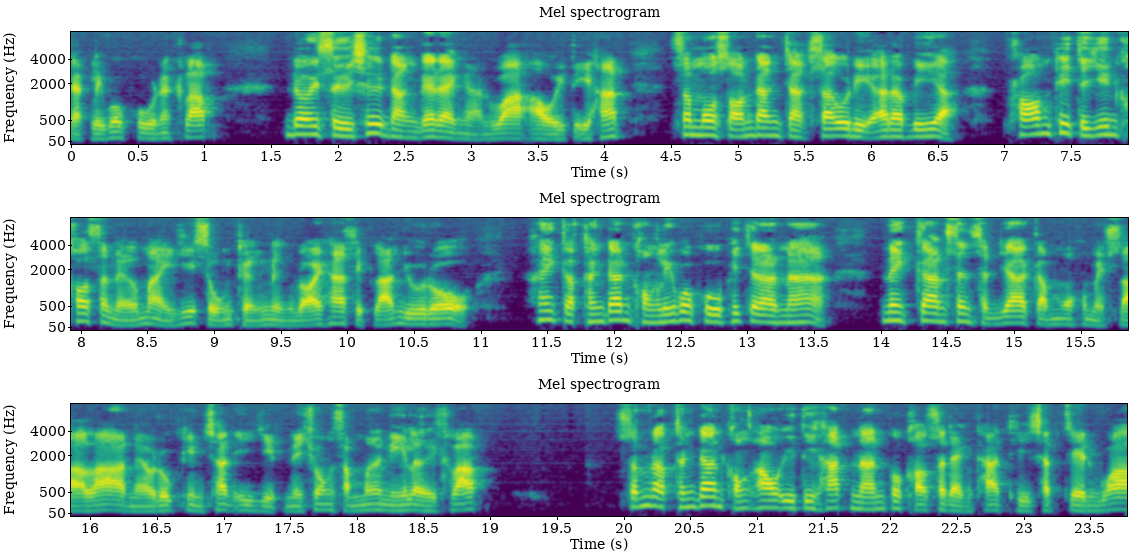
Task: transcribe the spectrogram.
จากลิเวอร์พูลนะครับ โดยสื่อชื่อดังได้รายงานว่าอัลอิติฮัดสโมสรดังจากซาอุดิอาระเบีย พร้อมที่จะยื่นข้อเสนอใหม่ที่สูงถึง 150 ล้านยูโร ให้กับทางด้านของลิเวอร์พูลพิจารณา ในการเซ็นสัญญากับโมฮัมเหม็ดซาลาแนวรุกทีมชาติอียิปต์ในช่วงซัมเมอร์นี้เลยครับสำหรับทางด้านของอัลอิติฮัดนั้นพวกเขาแสดงท่าทีชัดเจนว่า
